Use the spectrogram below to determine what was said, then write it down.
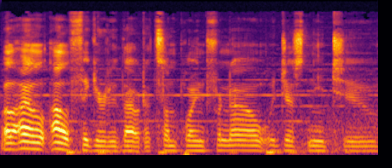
Well, I'll I'll figure it out at some point. For now, we just need to.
